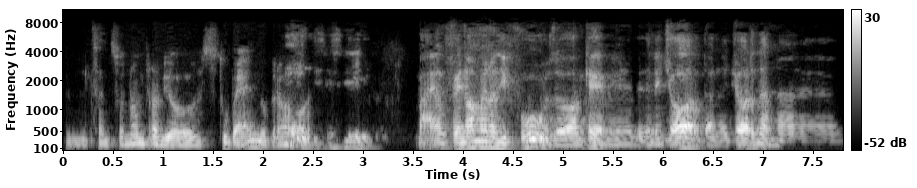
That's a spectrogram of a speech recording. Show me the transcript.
nel senso non proprio stupendo, però Sì, sì, sì, ma è un fenomeno diffuso, anche nelle Jordan, Jordan, eh,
